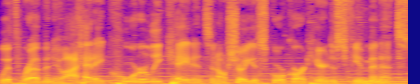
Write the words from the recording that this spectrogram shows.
with revenue. I had a quarterly cadence, and I'll show you a scorecard here in just a few minutes,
